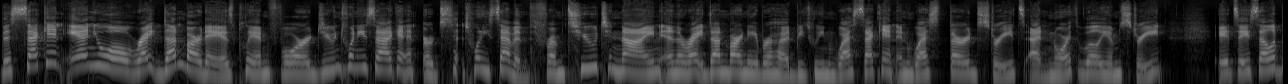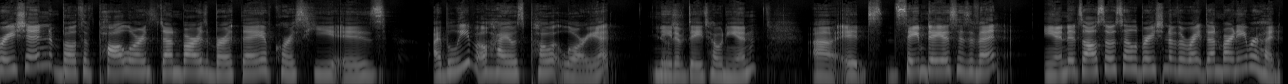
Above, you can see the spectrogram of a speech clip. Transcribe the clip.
The second annual Wright Dunbar Day is planned for June 22nd or 27th from 2 to 9 in the Wright Dunbar neighborhood between West 2nd and West 3rd Streets at North William Street. It's a celebration both of Paul Lawrence Dunbar's birthday. Of course, he is, I believe, Ohio's poet laureate, native Daytonian. Uh, it's the same day as his event, and it's also a celebration of the Wright Dunbar neighborhood.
